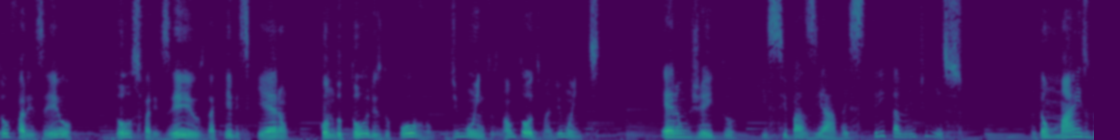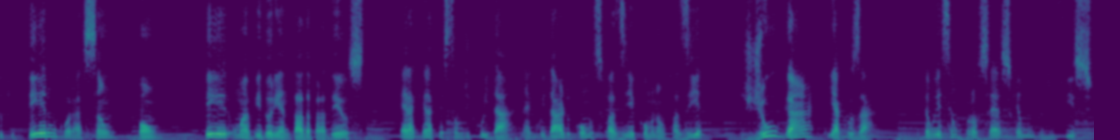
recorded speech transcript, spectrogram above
do fariseu, dos fariseus, daqueles que eram condutores do povo, de muitos, não todos, mas de muitos, era um jeito que se baseava estritamente nisso. Então, mais do que ter um coração bom, ter uma vida orientada para Deus, era aquela questão de cuidar, né? Cuidar do como se fazia, como não fazia, julgar e acusar. Então, esse é um processo que é muito difícil.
